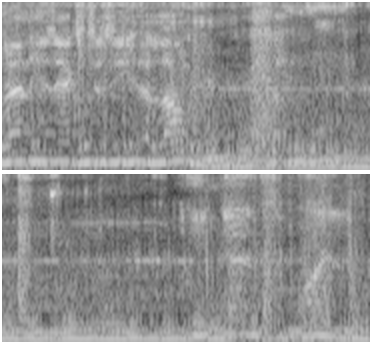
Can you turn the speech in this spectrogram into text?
When his ecstasy allowed him, he danced wildly.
